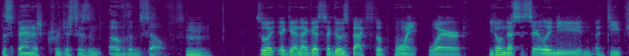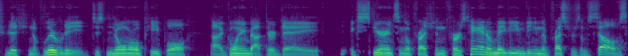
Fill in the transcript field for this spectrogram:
the Spanish criticism of themselves. Hmm. So again, I guess that goes back to the point where you don't necessarily need a deep tradition of liberty, just normal people uh, going about their day, experiencing oppression firsthand, or maybe even being the oppressors themselves,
